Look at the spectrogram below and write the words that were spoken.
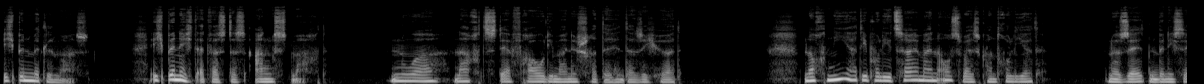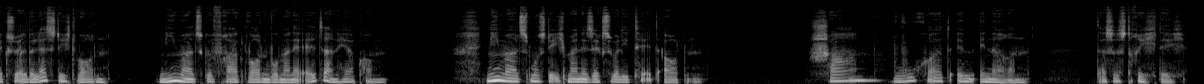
Ich bin Mittelmaß. Ich bin nicht etwas, das Angst macht. Nur nachts der Frau, die meine Schritte hinter sich hört. Noch nie hat die Polizei meinen Ausweis kontrolliert. Nur selten bin ich sexuell belästigt worden. Niemals gefragt worden, wo meine Eltern herkommen. Niemals musste ich meine Sexualität outen. Scham wuchert im Inneren. Das ist richtig.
